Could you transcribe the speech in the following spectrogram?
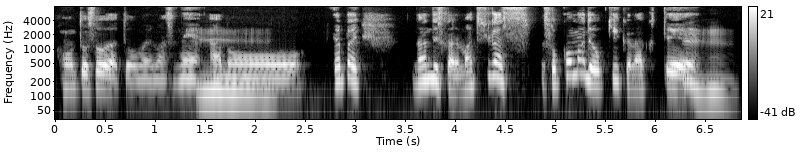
本当そうだと思いますね。あのー、やっぱりなんですかね、街がそこまで大きくなくて、うんうん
